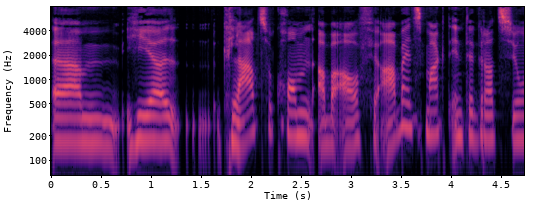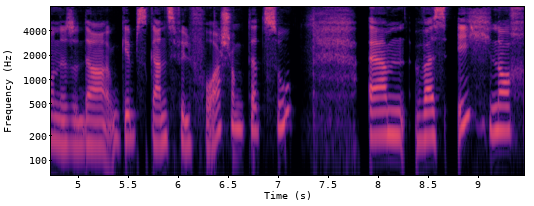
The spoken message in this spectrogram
ähm, hier klarzukommen, aber auch für Arbeitsmarktintegration. Also da gibt es ganz viel Forschung dazu. Ähm, was ich noch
